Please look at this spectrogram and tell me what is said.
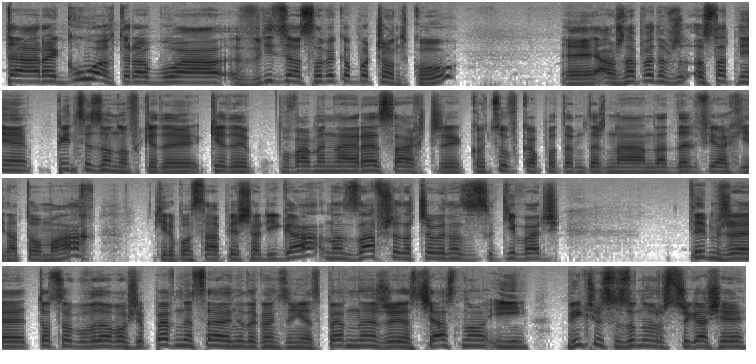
ta reguła, która była w lidze od samego początku, a już na pewno przez ostatnie pięć sezonów, kiedy, kiedy pływamy na RS-ach, czy końcówka potem też na, na Delfiach i na Tomach, kiedy powstała pierwsza liga, no zawsze zaczęły nas zaskakiwać tym, że to, co wydawało się pewne, wcale nie do końca nie jest pewne, że jest ciasno i większość sezonów rozstrzyga się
